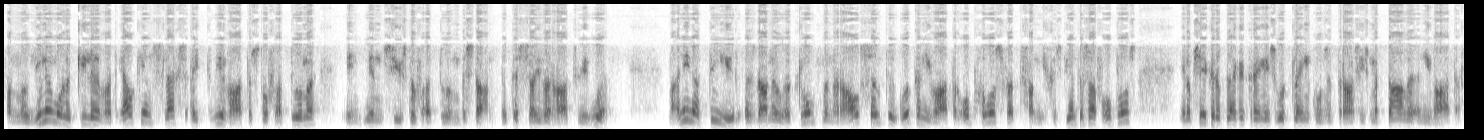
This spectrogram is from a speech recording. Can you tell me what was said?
van miljoene molekules wat elkeen slegs uit twee waterstofatome en een suurstofatoom bestaan. Dit is suiwer H2O. Maar in die natuur is daar nou 'n klomp mineraalsoute ook in die water opgelos wat van die gesteentes af oplos en op sekere plekke kry mens ook klein konsentrasies metale in die water.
